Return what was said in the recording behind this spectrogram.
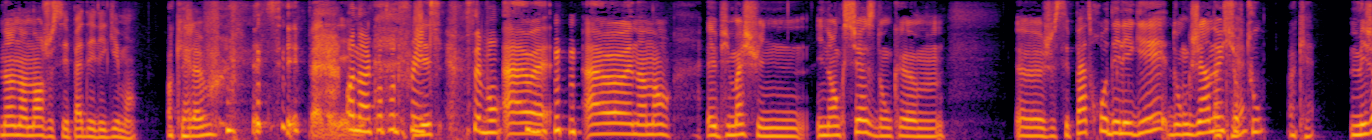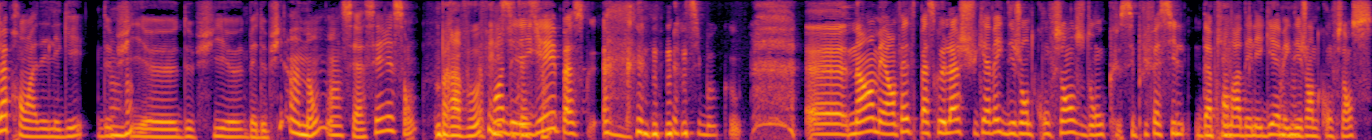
Non, non, non, je sais pas déléguer, moi. Ok. J'avoue, pas déléguer. On a un contrôle freak. C'est bon. Ah ouais, ah ouais, non, non. Et puis moi, je suis une, une anxieuse, donc euh, euh, je sais pas trop déléguer. Donc j'ai un œil sur tout. Ok. Mais j'apprends à déléguer depuis, Mhm. euh, depuis, euh, bah, depuis un an. hein, c'est assez récent. Bravo, J'apprends à déléguer parce que. Merci beaucoup. Euh, non, mais en fait, parce que là, je suis qu'avec des gens de confiance, donc c'est plus facile d'apprendre à déléguer avec Mhm. des gens de confiance.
